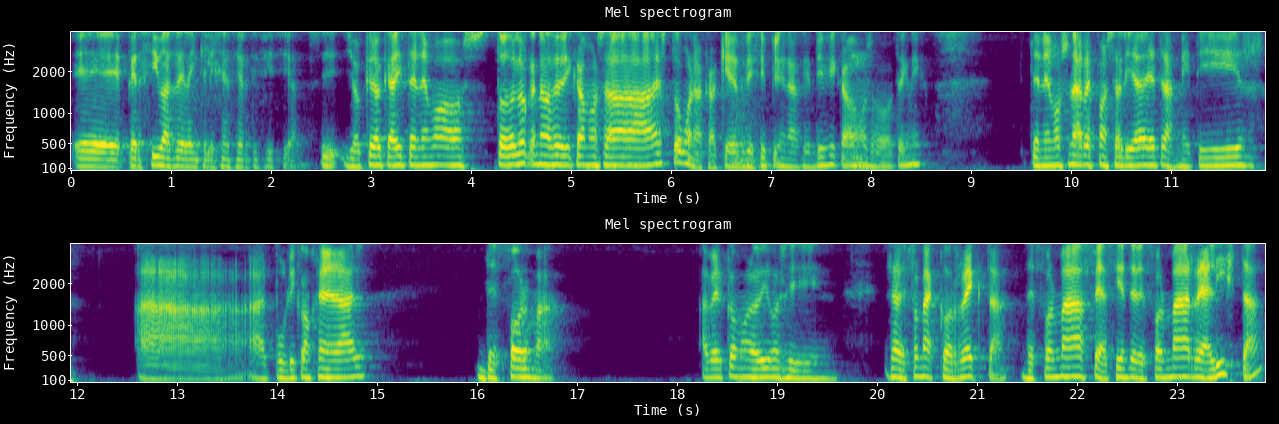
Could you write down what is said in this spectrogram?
Eh, percibas de la inteligencia artificial. Sí, yo creo que ahí tenemos todo lo que nos dedicamos a esto, bueno, a cualquier disciplina científica, vamos, o técnica, tenemos una responsabilidad de transmitir al público en general de forma, a ver cómo lo digo sin, o sea, de forma correcta, de forma fehaciente, de forma realista,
